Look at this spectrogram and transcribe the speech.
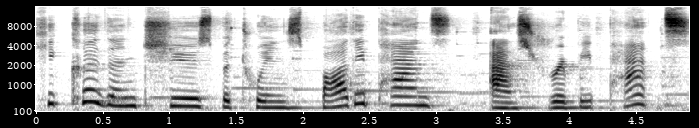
He couldn't choose between spotty pants and stripy pants。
